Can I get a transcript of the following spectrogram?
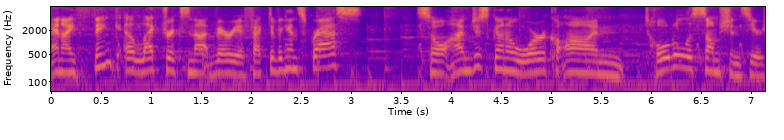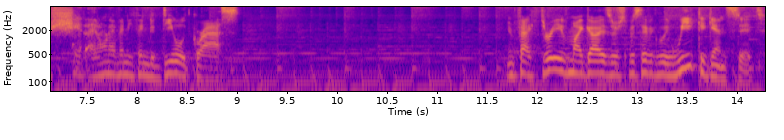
And I think electric's not very effective against grass. So I'm just gonna work on total assumptions here. Shit, I don't have anything to deal with grass. In fact, three of my guys are specifically weak against it.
